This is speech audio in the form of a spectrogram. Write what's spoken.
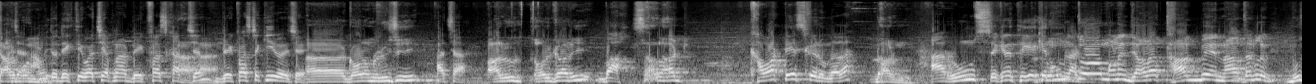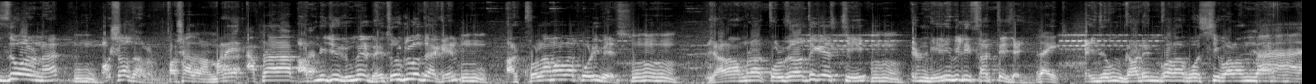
চার বন্ধু। আমি তো দেখতে পাচ্ছি আপনার ব্রেকফাস্ট খাচ্ছেন। হ্যাঁ। ব্রেকফাস্টে কি রয়েছে? গরম লুচি আচ্ছা। আলুর তরকারি বাহ। সালাড খাওয়ার টেস্ট কীরকম দাদা? দারুণ আর রুমস এখানে থেকে কীরকম রুম তো মানে যারা থাকবে না থাকলে বুঝতে পারো না অসাধারণ। অসাধারণ। মানে আপনারা আপনি যে রুমের ভেতরগুলো দেখেন আর খোলামালা পরিবেশ যারা আমরা কলকাতা থেকে এসেছি একটু নিরিবিলি থাকতে চাই। রাইট এই দেখুন গার্ডেন করা বসছি বারান্দা। হ্যাঁ হ্যাঁ হ্যাঁ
